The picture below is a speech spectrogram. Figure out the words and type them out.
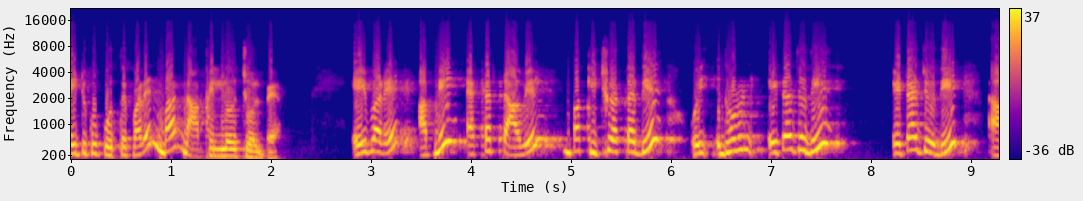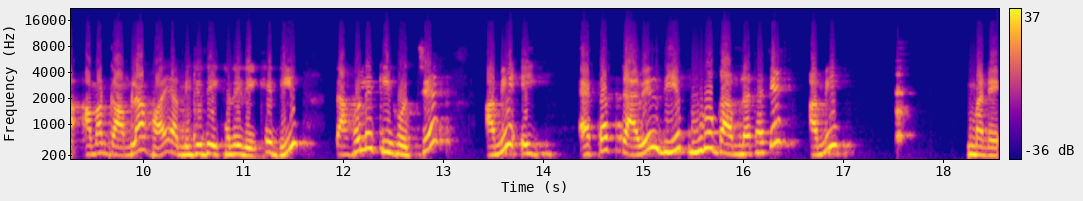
এইটুকু করতে পারেন বা না ফেললেও চলবে। এইবারে আপনি একটা টাওয়েল বা কিছু একটা দিয়ে ওই ধরুন এটা যদি এটা যদি আমার গামলা হয়, আমি যদি এখানে রেখে দিই, তাহলে কি হচ্ছে, আমি এই একটা টাওয়েল দিয়ে পুরো গামলাটাকে আমি মানে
